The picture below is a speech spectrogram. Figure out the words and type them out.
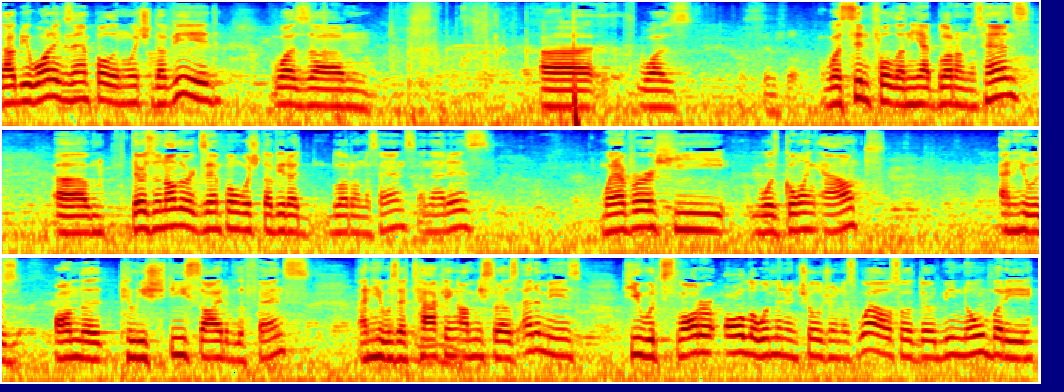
That would be one example in which David was um, uh, was Sinful. was sinful and he had blood on his hands. Um, there's another example in which David had blood on his hands, and that is whenever he was going out and he was on the Pilishti side of the fence and he was attacking Am Yisrael's enemies, he would slaughter all the women and children as well, so that there would be nobody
